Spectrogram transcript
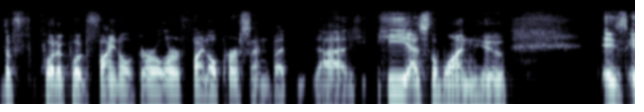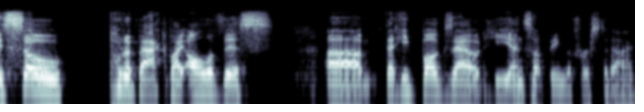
the quote unquote final girl or final person, but uh, he as the one who is is so put aback by all of this um, that he bugs out. He ends up being the first to die.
